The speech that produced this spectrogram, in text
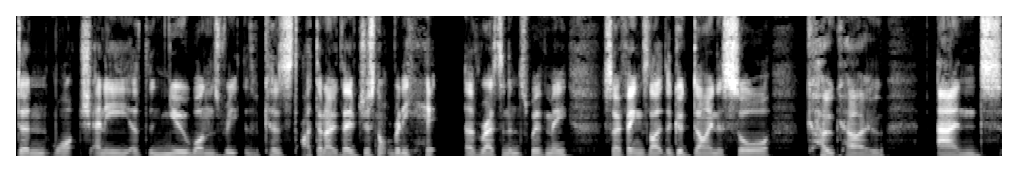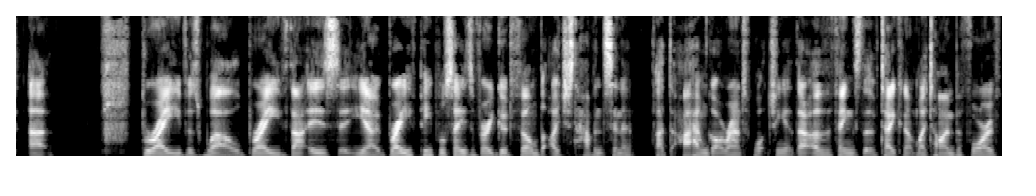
didn't watch any of the new ones re- because I don't know they've just not really hit a resonance with me. So things like The Good Dinosaur, Coco, and uh, Brave as well. Brave, that is, you know, Brave people say is a very good film, but I just haven't seen it. I, I haven't got around to watching it. There are other things that have taken up my time before I've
